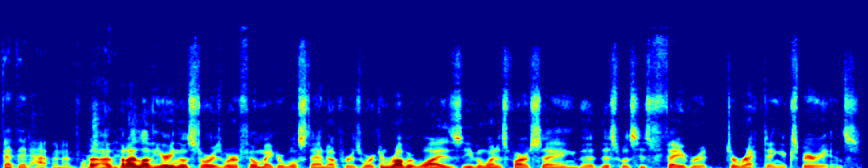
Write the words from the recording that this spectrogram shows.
that did happen But unfortunately. I, but I love hearing those stories where a filmmaker will stand up for his work, and Robert Wise even went as far as saying that this was his favorite directing experience.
